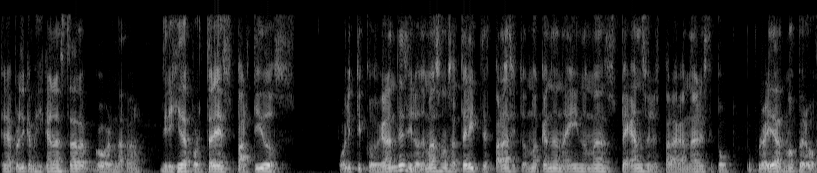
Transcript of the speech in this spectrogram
la política mexicana está gobernada, dirigida por tres partidos políticos grandes y los demás son satélites parásitos, ¿no? Que andan ahí nomás pegándoseles para ganar este popularidad, ¿no? Pero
